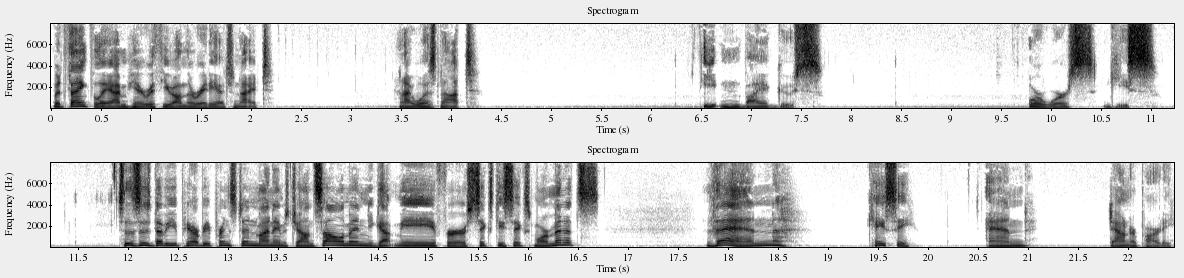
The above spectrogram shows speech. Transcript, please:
But thankfully, I'm here with you on the radio tonight. And I was not eaten by a goose. Or worse, geese. So this is WPRB Princeton. My name is Jon Solomon. You got me for 66 more minutes. Then Casey and Downer Party.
